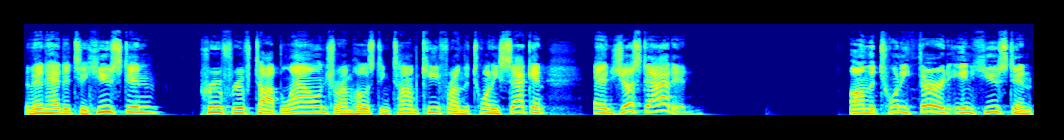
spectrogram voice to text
and then headed to Houston, Proof Rooftop Lounge, where I'm hosting Tom Keifer on the 22nd, and just added on the 23rd in Houston,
